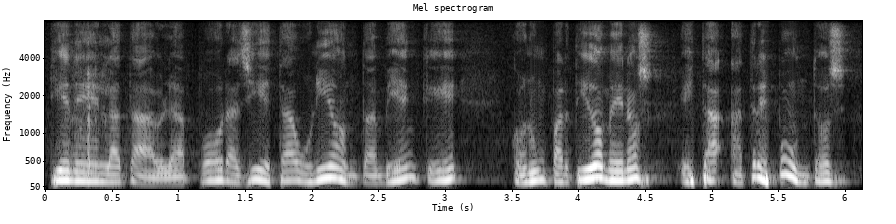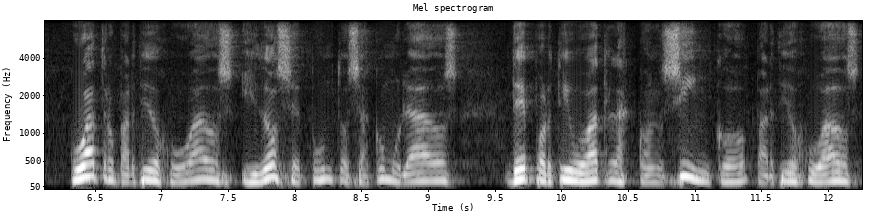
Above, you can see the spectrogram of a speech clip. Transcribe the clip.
tiene en la tabla. Por allí está Unión también, que con un partido menos está a 3 puntos, 4 partidos jugados y 12 puntos acumulados. Deportivo Atlas con 5 partidos jugados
